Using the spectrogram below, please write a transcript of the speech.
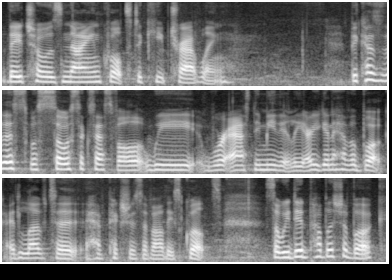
they chose nine quilts to keep traveling. Because this was so successful, we were asked immediately, are you going to have a book? I'd love to have pictures of all these quilts. So we did publish a book,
